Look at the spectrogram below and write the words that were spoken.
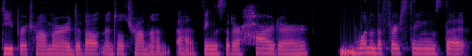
deeper trauma or developmental trauma, uh, things that are harder, one of the first things that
